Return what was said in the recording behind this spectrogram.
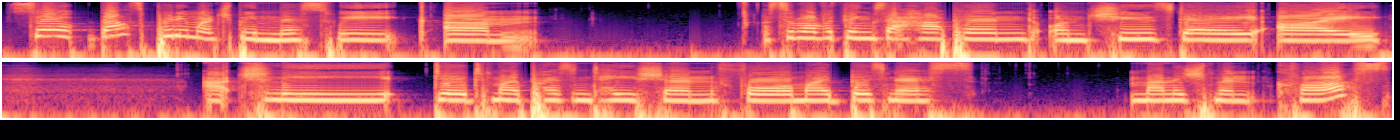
So that's pretty much been this week. Um, some other things that happened on Tuesday, I actually did my presentation for my business management class,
